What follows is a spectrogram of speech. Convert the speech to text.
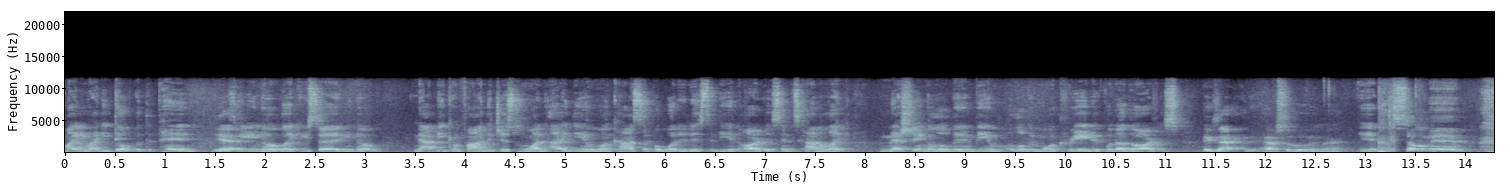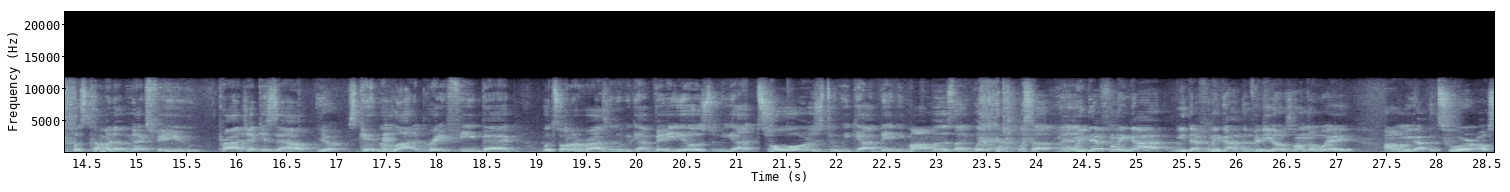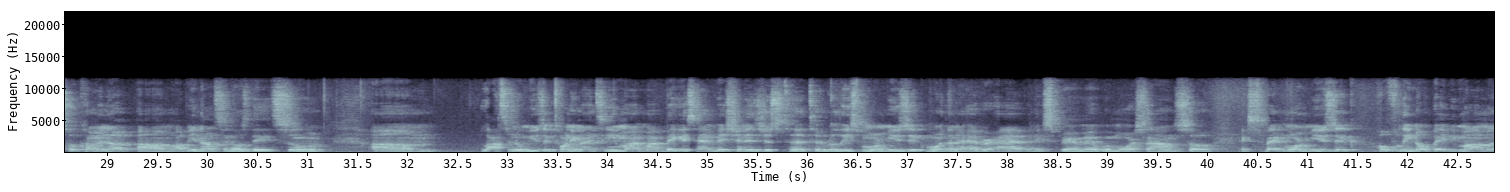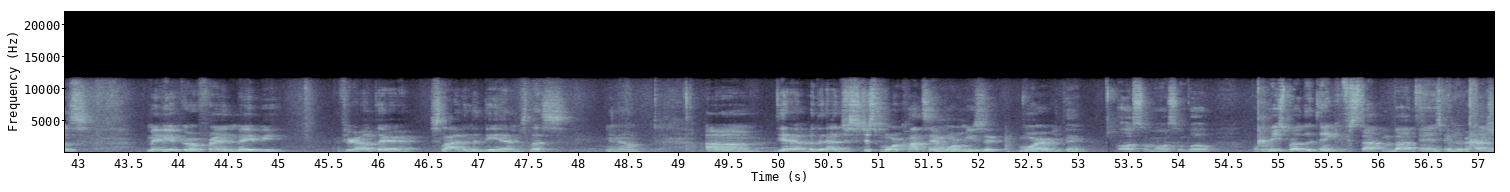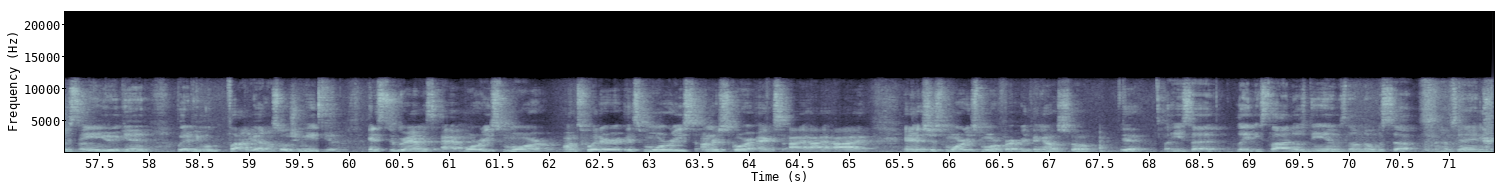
mighty, mighty dope with the pen. Yeah. So, you know, like you said, you know, not be confined to just one idea and one concept of what it is to be an artist. And it's kind of like meshing a little bit and being a little bit more creative with other artists. Exactly, absolutely, man. Yeah. So man, what's coming up next for you? Project is out. Yep. It's getting a lot of great feedback. What's on the horizon? Do we got videos? Do we got tours? Do we got baby mamas? Like what, what's up, man? We definitely got we definitely got the videos on the way. Um, we got the tour also coming up. Um, I'll be announcing those dates soon. Um, lots of new music. 2019, my, my biggest ambition is just to, to release more music, more than I ever have, and experiment with more sounds. So expect more music. Hopefully, no baby mamas. Maybe a girlfriend. Maybe if you're out there, slide in the DMs. Let's you know. Um, yeah, but just just more content, more music, more everything. awesome, awesome. Well, Maurice, brother, thank you for stopping by, man. It's been a Thank you for having pleasure seeing you again. Where do people find you out on social media? Instagram is at Maurice Moore. On Twitter, it's Maurice underscore X I I I. And it's just Maurice Moore for everything else. So, yeah. Like you said, ladies, slide those DMs, don't know what's up. You know what I'm saying?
